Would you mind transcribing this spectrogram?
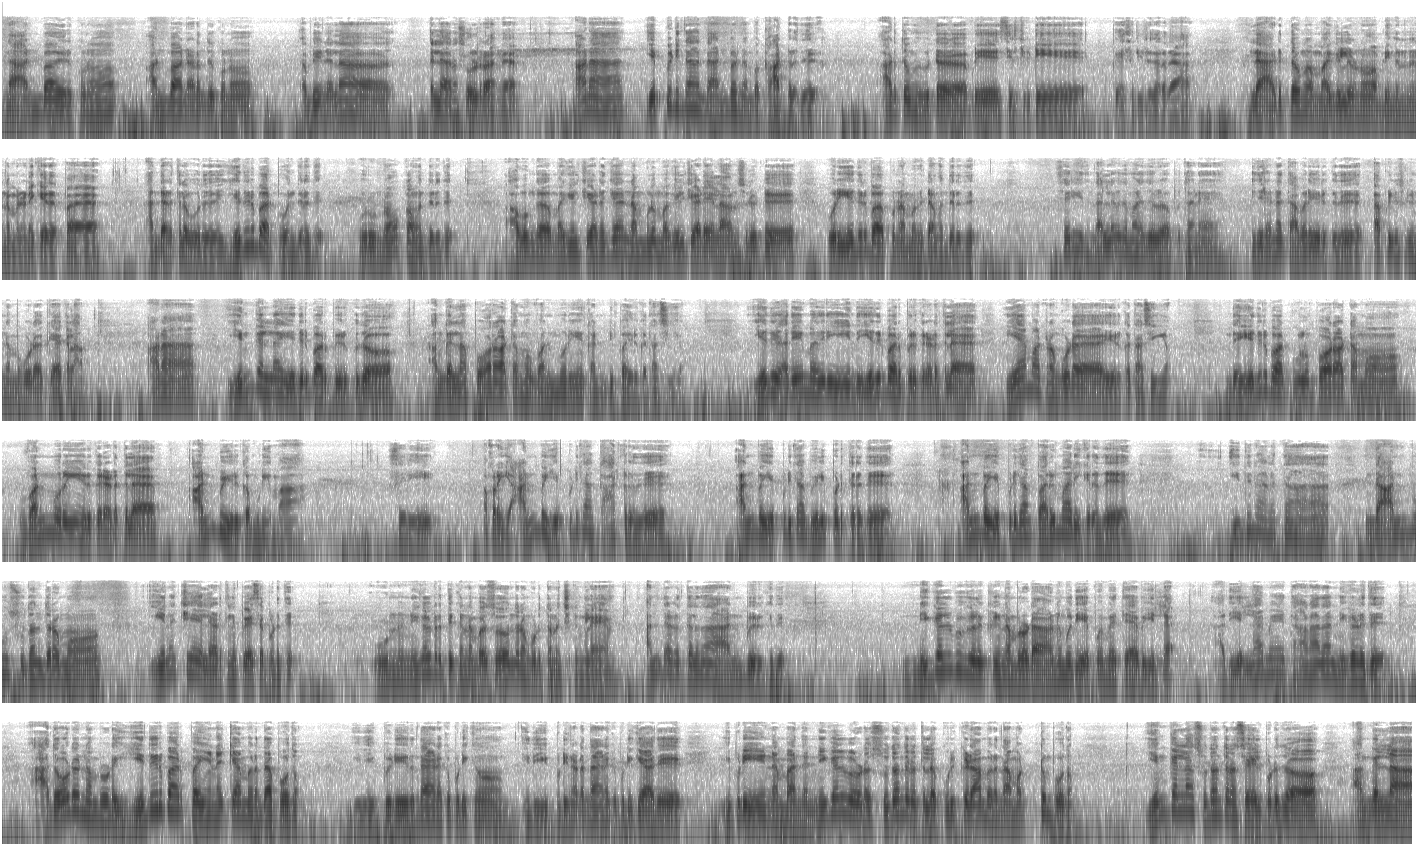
நான் அன்பாக இருக்கணும் அன்பாக நடந்துக்கணும் அப்படின்னு எல்லாம் எல்லாரும் சொல்கிறாங்க ஆனால் எப்படி தான் அந்த அன்பை நம்ம காட்டுறது? அடுத்தவங்கக்கிட்ட அப்படியே சிரிச்சுக்கிட்டே பேசிகிட்டு இருக்கிறதா? இல்லை அடுத்தவங்க மகிழணும் அப்படிங்கிறது நம்ம நினைக்கிறப்ப அந்த இடத்துல ஒரு எதிர்பார்ப்பு வந்துடுது ஒரு நோக்கம் வந்துடுது. அவங்க மகிழ்ச்சி அடைஞ்சால் நம்மளும் மகிழ்ச்சி அடையலாம்னு சொல்லிட்டு ஒரு எதிர்பார்ப்பு நம்மக்கிட்ட வந்துடுது. சரி இது நல்ல விதமான எதிர்பார்ப்பு தானே. இதில் என்ன தவறு இருக்குது அப்படின்னு சொல்லி நம்ம கூட கேட்கலாம். ஆனால் எங்கெல்லாம் எதிர்பார்ப்பு இருக்குதோ அங்கெல்லாம் போராட்டமும் வன்முறையும் கண்டிப்பாக இருக்கத்தான் செய்யும். எது அதே மாதிரி இந்த எதிர்பார்ப்பு இருக்கிற இடத்துல ஏமாற்றம் கூட இருக்கத்தான் செய்யும். இந்த எதிர்பார்ப்புகளும் போராட்டமும் வன்முறையும் இருக்கிற இடத்துல அன்பு இருக்க முடியுமா? சரி அப்புறம் அன்பை எப்படி தான் காட்டுறது? அன்பை எப்படி தான் வெளிப்படுத்துறது? அன்பை எப்படி தான் பரிமாறிக்கிறது? இதனால தான் இந்த அன்பும் சுதந்திரமும் இணைச்சே எல்லா இடத்துலையும் பேசப்படுது. ஒன்று நிகழ்கிறதுக்கு நம்ம சுதந்திரம் கொடுத்தோன்னு வச்சுக்கோங்களேன் அந்த இடத்துல தான் அன்பு இருக்குது. நிகழ்வுகளுக்கு நம்மளோட அனுமதி எப்பவுமே தேவையில்லை. அது எல்லாமே தானாக தான் நிகழுது. அதோடு நம்மளோட எதிர்பார்ப்பை இணைக்காமல் இருந்தால் போதும். இது இப்படி இருந்தால் எனக்கு பிடிக்கும். இது இப்படி நடந்தால் எனக்கு பிடிக்காது. இப்படி நம்ம அந்த நிகழ்வோட சுதந்திரத்தில் குறுக்கிடாமல் இருந்தால் மட்டும் போதும். எங்கெல்லாம் சுதந்திரம் செயல்படுதோ அங்கெல்லாம்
